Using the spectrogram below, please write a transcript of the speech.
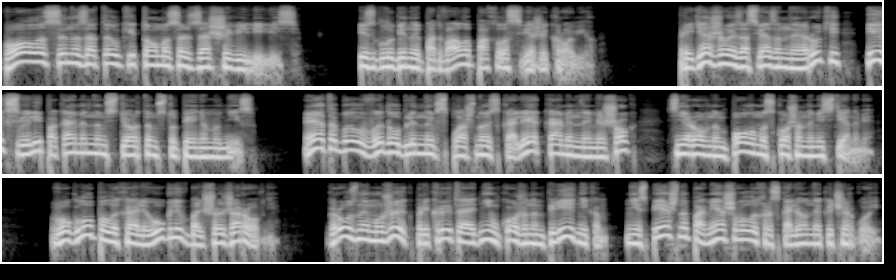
Волосы на затылке Томаса зашевелились. Из глубины подвала пахло свежей кровью. Придерживая за связанные руки, их свели по каменным стертым ступеням вниз. Это был выдолбленный в сплошной скале каменный мешок с неровным полом и скошенными стенами. В углу полыхали угли в большой жаровне. Грузный мужик, прикрытый одним кожаным передником, неспешно помешивал их раскаленной кочергой.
